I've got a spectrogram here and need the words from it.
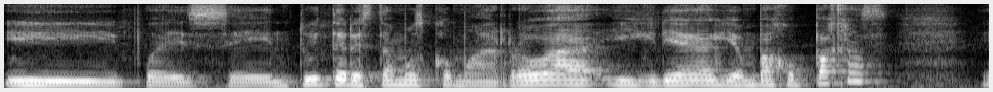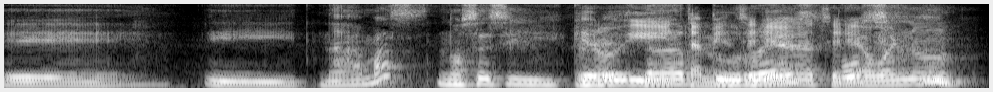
Y pues en Twitter estamos como arroba y-pajas. Eh, y nada más. No sé si quieres y también sería, sería bueno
